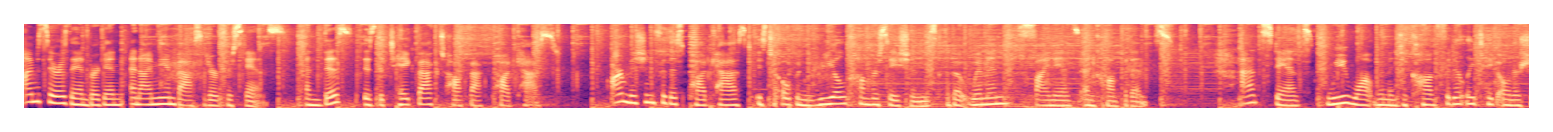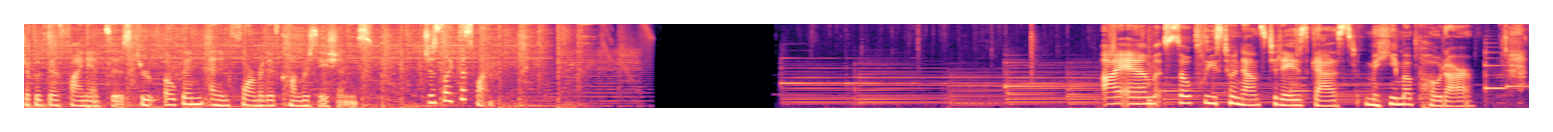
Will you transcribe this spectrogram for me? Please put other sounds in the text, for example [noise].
I'm Sarah Zandbergen, and I'm the ambassador for Stance. And this is the Take Back Talk Back podcast. Our mission for this podcast is to open real conversations about women, finance, and confidence. At Stance, we want women to confidently take ownership of their finances through open and informative conversations, just like this one. I am so pleased to announce today's guest, Mahima Poddar.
